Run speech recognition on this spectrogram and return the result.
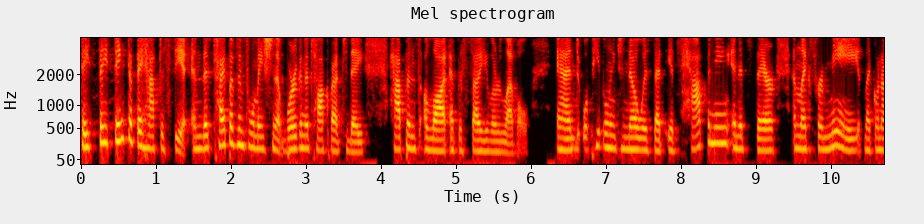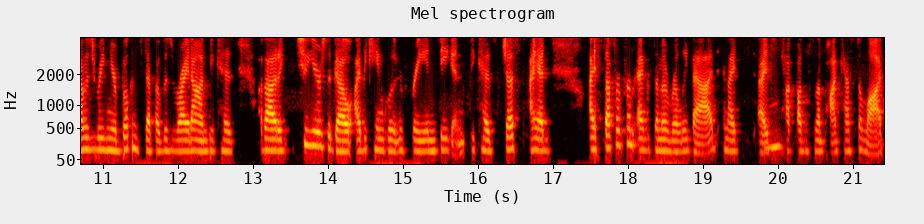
they, they think that they have to see it. And the type of inflammation that we're going to talk about today happens a lot at the cellular level. And what people need to know is that it's happening and it's there. And like for me, like when I was reading your book and stuff, I was right on because about a, two years ago, I became gluten free and vegan because just I had, I suffer from eczema really bad. And I I just mm-hmm. talk about this in the podcast a lot.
